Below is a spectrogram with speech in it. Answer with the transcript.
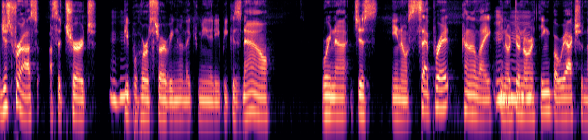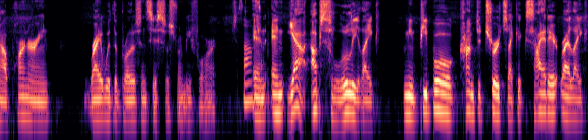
just for us as a church, people who are serving in the community, because now we're not just, you know, separate, kind of like, you know, doing our thing, but we're actually now partnering right with the brothers and sisters from B4 which is awesome. and and yeah absolutely like i mean people come to church like excited right like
